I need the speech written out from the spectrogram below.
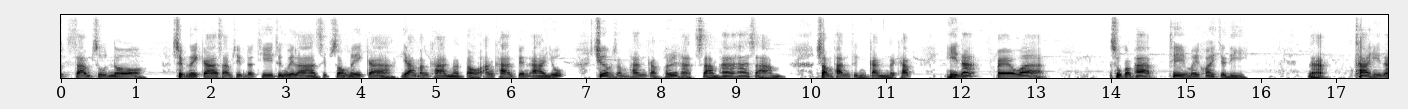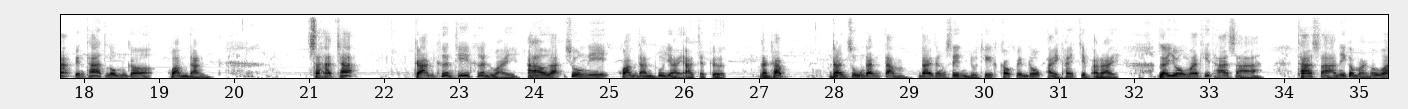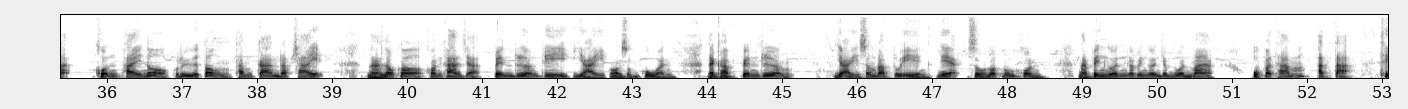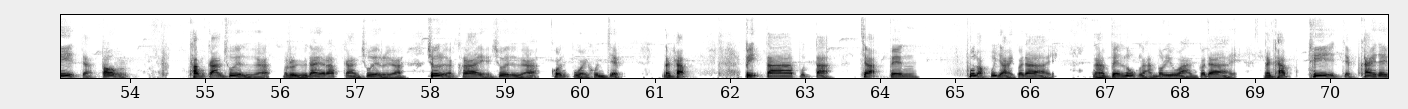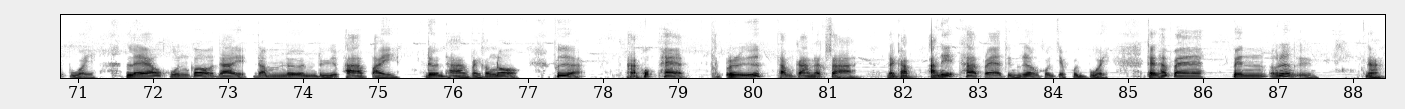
10.30 น 10นาฬิกา30 นาทีถึงเวลา 12นาฬิกายามอังคารมาต่ออังคารเป็นอายุ เชื่อมสัมพันธ์กับพฤหัส 3553 สัมพันธ์ถึงกันนะครับหินะแปลว่า สุขภาพที่ไม่ค่อยจะดีนะถ้าหินะเป็นธาตุลมก็ความดัน สหัชชะ การเคลื่อนที่เคลื่อนไหว เอาละช่วงนี้ความดันผู้ใหญ่อาจจะเกิดนะครับ ดันสูงดันต่ำได้ทั้งสิ้นอยู่ที่เขาเป็นโรคภัยไข้เจ็บอะไร และโยงมาที่ทาสา ทาสานี่ก็หมายความว่า คนภายนอกหรือต้องทำการรับใช้นะแล้วก็ค่อนข้างจะเป็นเรื่องที่ใหญ่พอสมควรนะครับ เป็นเรื่องใหญ่สำหรับตัวเองเนี่ยโสรถมงคลนะเป็นเงินก็เป็นเงินจำนวนมาก อุปถัมภ์อัตตะที่จะต้องทำการช่วยเหลือหรือได้รับการช่วยเหลือ ช่วยเหลือใครช่วยเหลือคนป่วยคนเจ็บนะครับ ปิตาปุตตะจะเป็นผู้หลักผู้ใหญ่ก็ได้นะเป็นลูกหลานบริวารก็ได้นะครับ ที่เจ็บไข้ได้ป่วย แล้วคุณก็ได้ดำเนินหรือพาไปเดินทางไปข้างนอก เพื่อหาพบแพทย์ หรือทำการรักษานะครับ อันนี้ถ้าแปลถึงเรื่องคนเจ็บคนป่วย แต่ถ้าแปลเป็นเรื่องอื่นนะ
